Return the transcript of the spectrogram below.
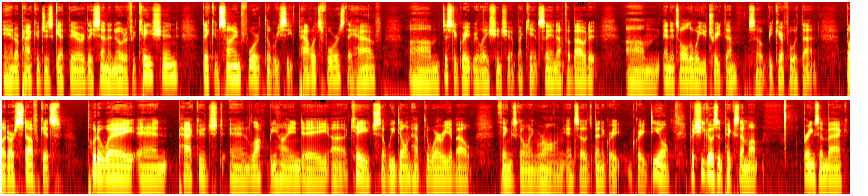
and our packages get there. They send a notification. They can sign for it. They'll receive pallets for us. They have. Um, just a great relationship. I can't say enough about it. Um, and it's all the way you treat them. So be careful with that. But our stuff gets put away and packaged and locked behind a uh, cage so we don't have to worry about things going wrong. And so it's been a great, great deal. But she goes and picks them up, brings them back,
